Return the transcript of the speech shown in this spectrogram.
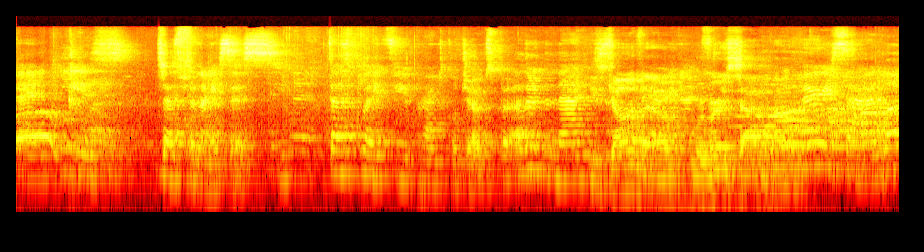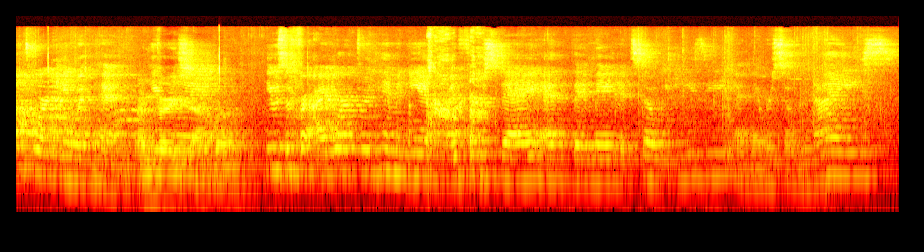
and he is just the nicest. He does play a few practical jokes, but other than that, He's gone now. nice. We're very sad about it. Very sad. I loved working with him. I'm He very sad about it. He was the first. I worked with him and Ian on my first day, and they made it so easy, and they were so nice.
